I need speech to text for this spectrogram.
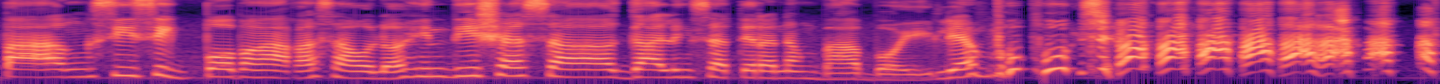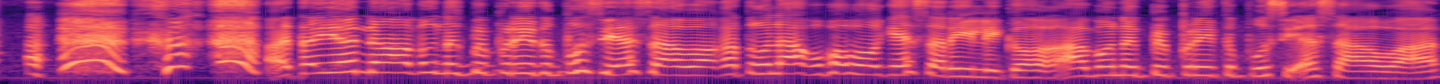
pang sisig po mga kasaulo. Hindi siya sa galing sa tira ng baboy. Liempo po siya. At ayun na, habang nagpiprito po si asawa, katula ako pa po kaya sarili ko, habang nagpiprito po si asawa,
